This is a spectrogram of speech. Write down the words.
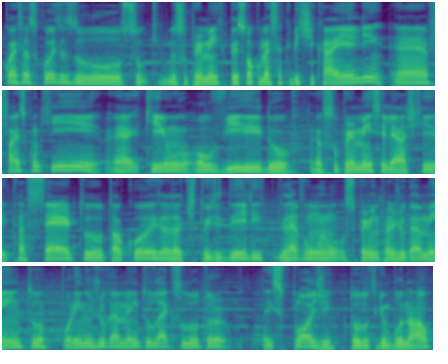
com essas coisas do, do Superman que o pessoal começa a criticar ele, é, faz com que é, queiram ouvir do é, Superman se ele acha que tá certo, tal coisa, as atitudes dele, levam o Superman para julgamento. Porém, no julgamento, o Lex Luthor explode todo o tribunal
